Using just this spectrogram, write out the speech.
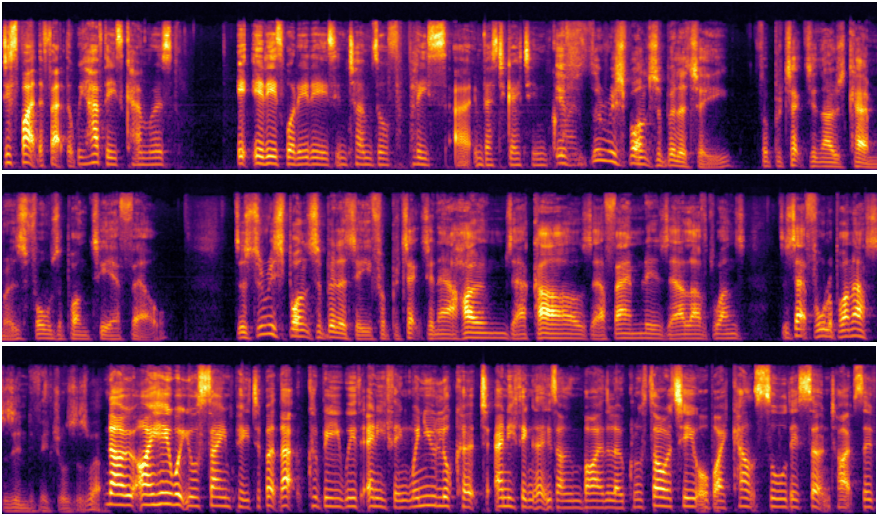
despite the fact that we have these cameras, it, it is what it is in terms of police uh, investigating crime. If the responsibility for protecting those cameras falls upon TFL, does the responsibility for protecting our homes, our cars, our families, our loved ones, does that fall upon us as individuals as well? No, I hear what you're saying, Peter, but that could be with anything. When you look at anything that is owned by the local authority or by council, there's certain types of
